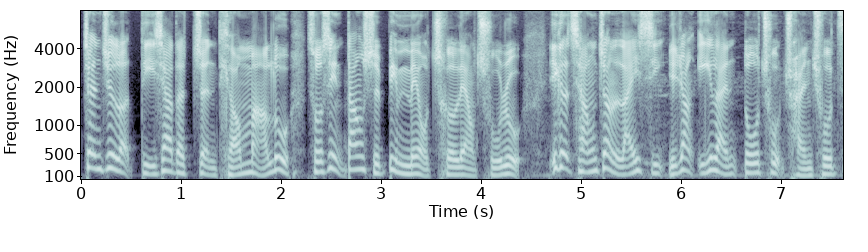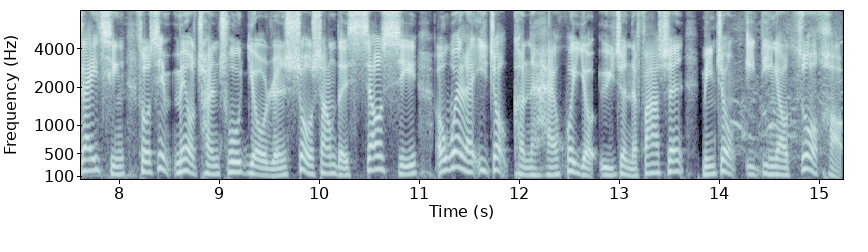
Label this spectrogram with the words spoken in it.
占据了底下的整条马路。所幸当时并没有车辆出入。一个强震来袭，也让宜兰多处传出灾情，所幸没有传出有人受伤的消息。而未来一周可能还会有余震的发生，民众一定要做好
